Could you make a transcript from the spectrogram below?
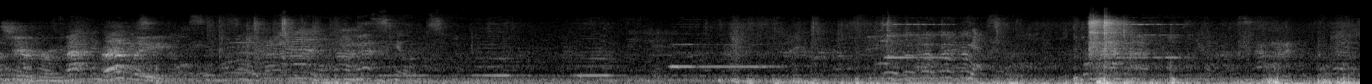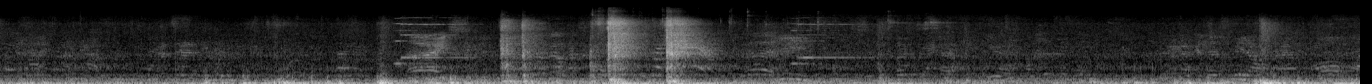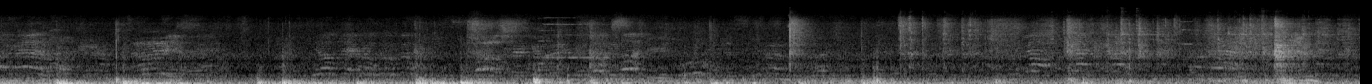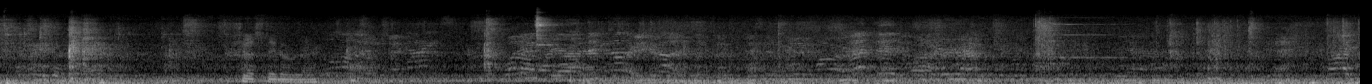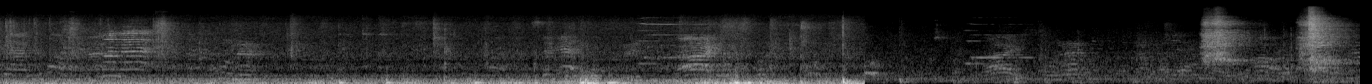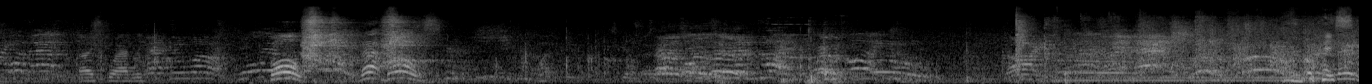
Let's hear from Matt Bradley. Should have stayed over there. Nice, Bradley. Balls! That balls! Nice.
